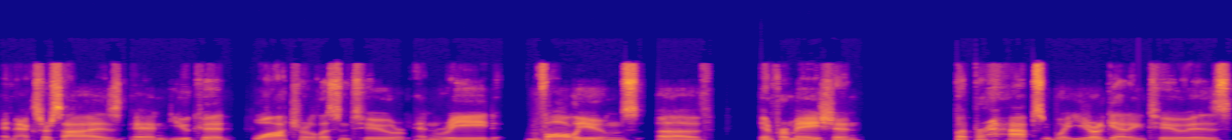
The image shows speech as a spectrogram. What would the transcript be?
and exercise and you could watch or listen to and read volumes of information. But perhaps what you're getting to is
